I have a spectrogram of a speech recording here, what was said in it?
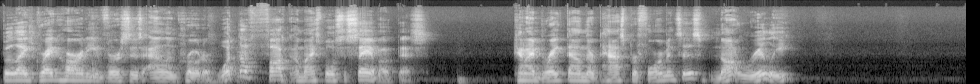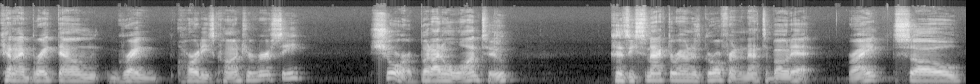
But like Greg Hardy versus Alan Crowder, what the fuck am I supposed to say about this? Can I break down their past performances? Not really. Can I break down Greg Hardy's controversy? Sure, but I don't want to because he smacked around his girlfriend and that's about it, right? So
